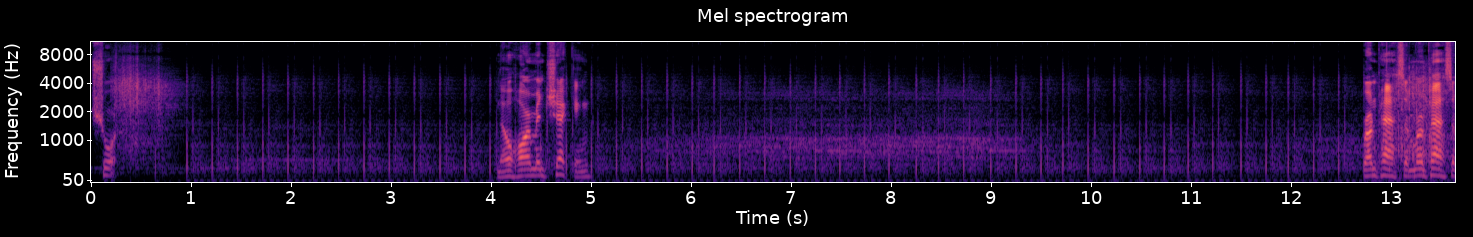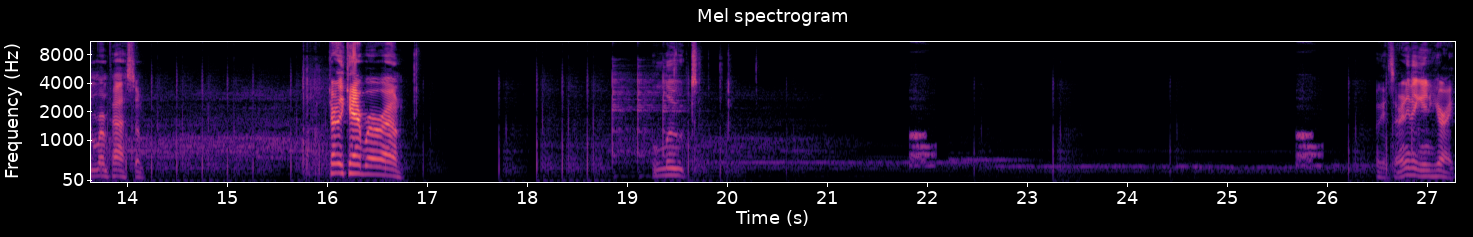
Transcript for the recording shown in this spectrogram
Sure. No harm in checking. Run past him, run past him, run past him. Turn the camera around. Loot. Okay, is there anything in here I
